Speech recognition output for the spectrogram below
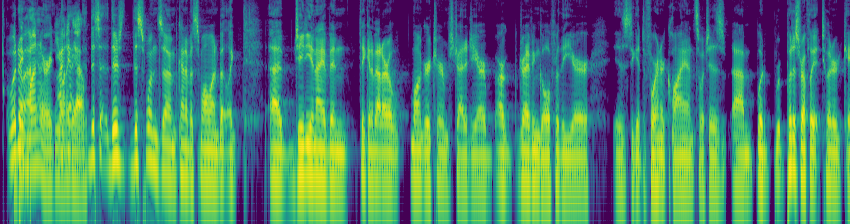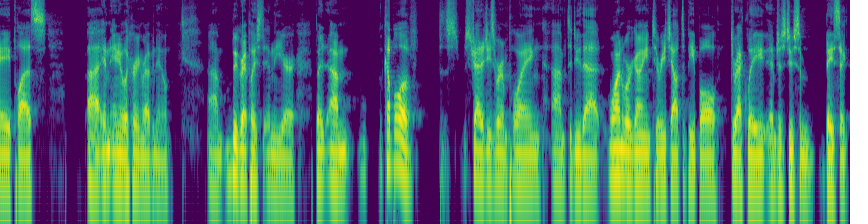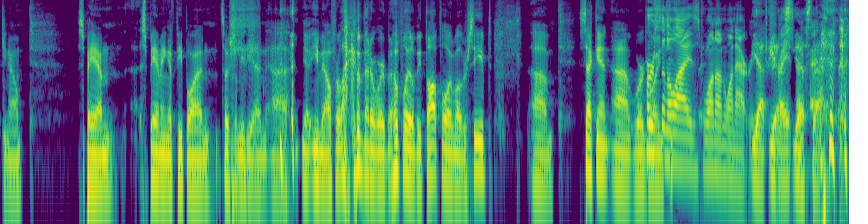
what a big one, or do you want to go? This there's this one's um, kind of a small one, but like uh, JD and I have been thinking about our longer term strategy. Our our driving goal for the year is to get to 400 clients, which is um, would put us roughly at 200k plus uh, in annual recurring revenue. Um, would be a great place to end the year. But um, a couple of strategies we're employing um, to do that. One, we're going to reach out to people directly and just do some basic, you know, spam spamming of people on social media and uh, you know, email, for lack of a better word. But hopefully, it'll be thoughtful and well received. Um, second, uh, we're personalized to, personalized one-on-one outreach. Yeah, yes, right? yes, okay.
